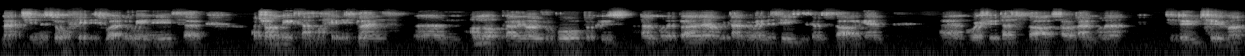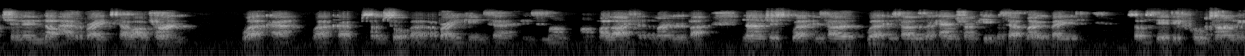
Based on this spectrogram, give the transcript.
matching the sort of fitness work that we need. So I try and mix up my fitness plans. Um, I'm not going overboard because I don't want to burn out. We don't know when the season's going to start again, um, or if it does start. So I don't want to, to do too much and then not have a break. So I'll try and work a, work a, some sort of a break into into my, my life at the moment. But no, just work as hard work as hard as I can. Try and keep myself motivated. It's obviously a difficult time. We,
